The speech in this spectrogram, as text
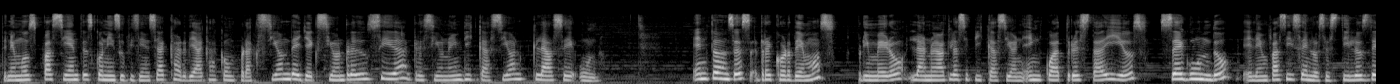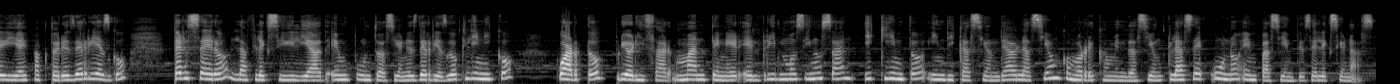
Tenemos pacientes con insuficiencia cardíaca con fracción de eyección reducida, recibe una indicación clase 1. Entonces, recordemos, primero, la nueva clasificación en cuatro estadios. Segundo, el énfasis en los estilos de vida y factores de riesgo. Tercero, la flexibilidad en puntuaciones de riesgo clínico. Cuarto, priorizar mantener el ritmo sinusal. Y quinto, indicación de ablación como recomendación clase 1 en pacientes seleccionados.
